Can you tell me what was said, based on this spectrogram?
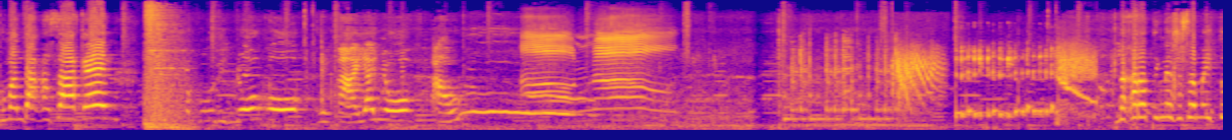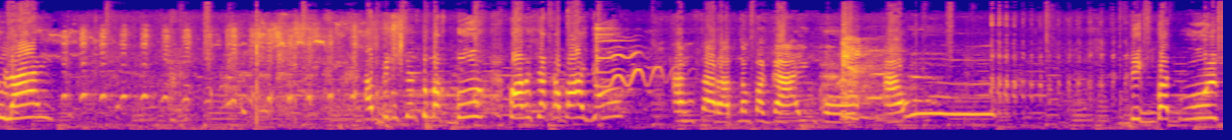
Humanda ka sa akin! Niyo ako kung kaya niyo! Au! Oh, no! Nakarating na siya sa may tulay! Ang bilis niyang tumakbo! Para siya kabayo! Ang sarap ng pagkain ko! Au! Big Bad Wolf,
